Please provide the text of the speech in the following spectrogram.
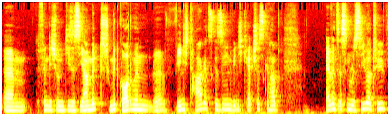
ähm, finde ich, schon dieses Jahr mit, mit Godwin äh, wenig Targets gesehen, wenig Catches gehabt. Evans ist ein Receiver-Typ,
